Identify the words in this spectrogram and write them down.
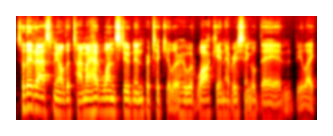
So they'd ask me all the time. I had one student in particular who would walk in every single day and be like,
